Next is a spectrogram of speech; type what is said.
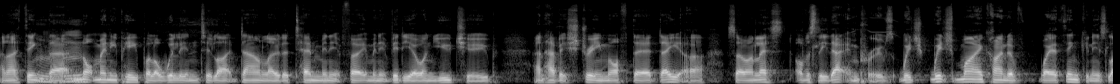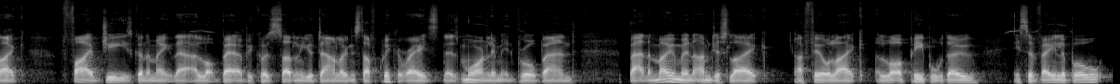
And I think that Mhm. not many people are willing to like download a 10 minute, 30 minute video on YouTube and have it stream off their data. So unless obviously that improves, which which my kind of way of thinking is like 5G is going to make that a lot better because suddenly you're downloading stuff quicker rates, there's more unlimited broadband. But at the moment I'm just like I feel like a lot of people though it's available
